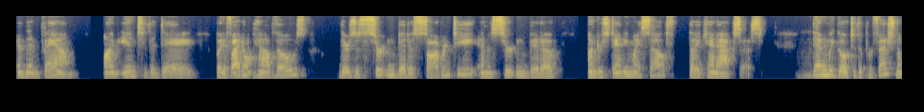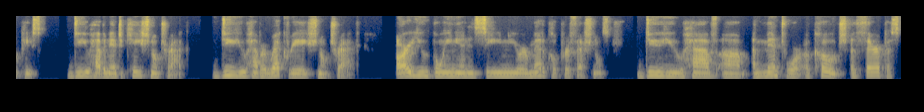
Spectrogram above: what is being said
and then bam, I'm into the day. But if I don't have those, there's a certain bit of sovereignty and a certain bit of understanding myself that I can't access. Mm-hmm. Then we go to the professional piece. Do you have an educational track? Do you have a recreational track? Are you going in and seeing your medical professionals? Do you have um, a mentor, a coach, a therapist?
